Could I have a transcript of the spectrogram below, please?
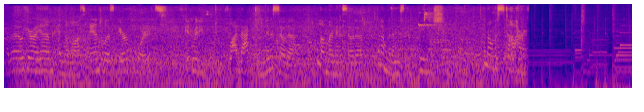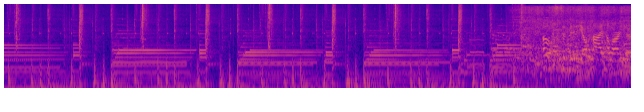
Hello, here I am in the Los Angeles airport, getting ready to fly back to Minnesota. I love my Minnesota, but I'm gonna miss the beach and all the stars. Oh, this is a video. Hi, how are you?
